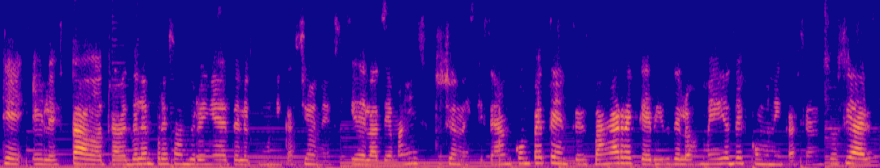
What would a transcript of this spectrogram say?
que el Estado, a través de la empresa hondureña de telecomunicaciones y de las demás instituciones que sean competentes, van a requerir de los medios de comunicación social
